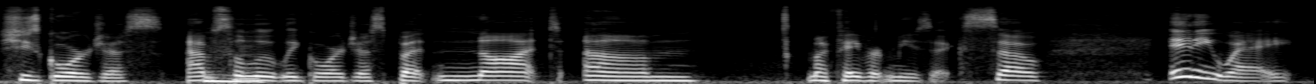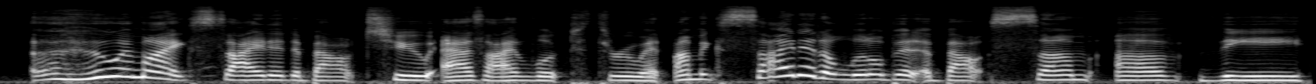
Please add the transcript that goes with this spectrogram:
she's gorgeous, absolutely gorgeous, but not um, my favorite music. So anyway, uh, who am I excited about too as I looked through it? I'm excited a little bit about some of the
